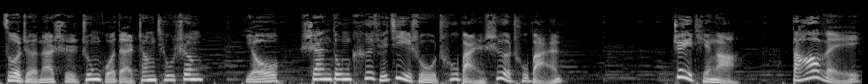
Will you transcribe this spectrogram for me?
作者呢是中国的张秋生。由山东科学技术出版社出版。这天啊，达伟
